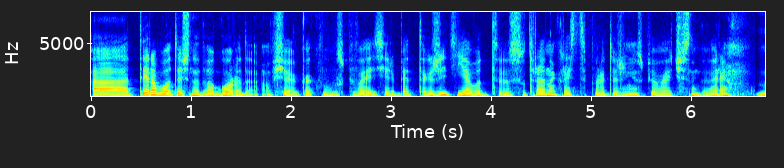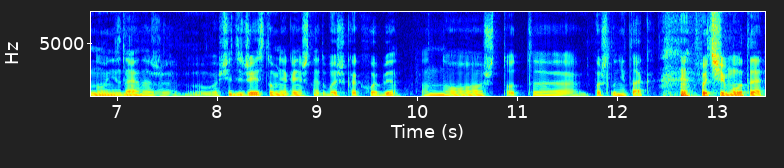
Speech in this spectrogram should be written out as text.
А ты работаешь на два города. Вообще, как вы успеваете, ребят, так жить? Я вот с утра накраситься порой даже не успеваю, честно говоря. Ну, не знаю даже. Вообще диджейство у меня, конечно, это больше как хобби, но что-то пошло не так. Почему-то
